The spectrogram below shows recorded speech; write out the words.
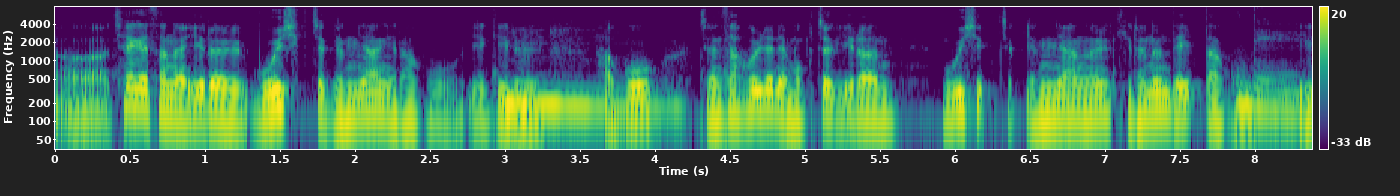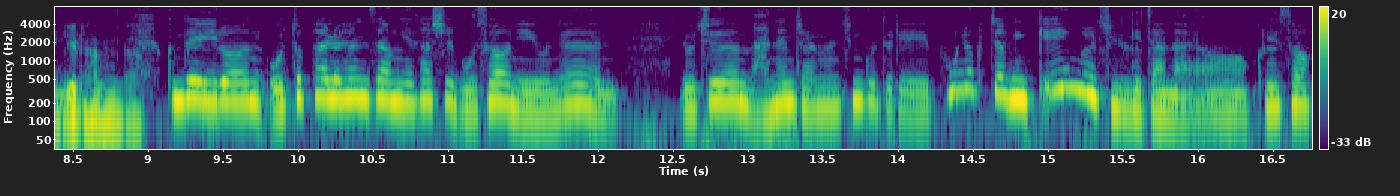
어, 책에서는 이를 무의식적 역량이라고 얘기를 음. 하고 전사 훈련의 목적이 이런 무의식적 역량을 기르는 데 있다고 네. 얘기를 합니다. 근데 이런 autopilot 현상이 사실 무서운 이유는 요즘 많은 젊은 친구들이 폭력적인 게임을 즐기잖아요. 그래서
